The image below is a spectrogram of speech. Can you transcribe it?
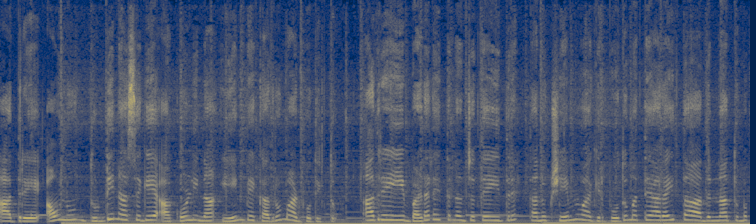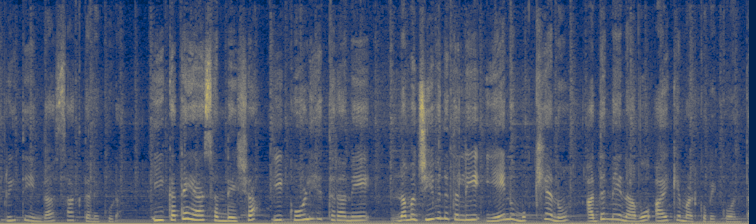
ಆದ್ರೆ ಅವನು ದುಡ್ಡಿನ ಆಸೆಗೆ ಆ ಕೋಳಿನ ಏನ್ ಬೇಕಾದರೂ ಮಾಡ್ಬೋದಿತ್ತು. ಆದ್ರೆ ಈ ಬಡ ರೈತನ ಜೊತೆ ಇದ್ರೆ ತಾನು ಕ್ಷೇಮವಾಗಿರ್ಬೋದು ಮತ್ತೆ ಆ ರೈತ ಅದನ್ನ ತುಂಬಾ ಪ್ರೀತಿಯಿಂದ ಸಾಕ್ತಾನೆ ಕೂಡ. ಈ ಕಥೆಯ ಸಂದೇಶ, ಈ ಕೋಳಿಯ ತರಾನೇ ನಮ್ಮ ಜೀವನದಲ್ಲಿ ಏನು ಮುಖ್ಯನೋ ಅದನ್ನೇ ನಾವು ಆಯ್ಕೆ ಮಾಡ್ಕೋಬೇಕು ಅಂತ.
